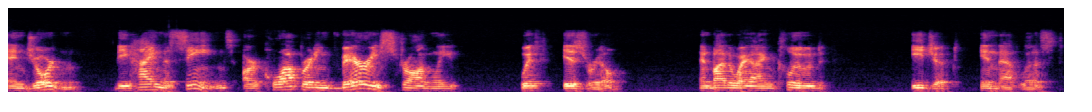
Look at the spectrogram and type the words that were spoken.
and Jordan, behind the scenes are cooperating very strongly with Israel. And by the way, I include Egypt in that list.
